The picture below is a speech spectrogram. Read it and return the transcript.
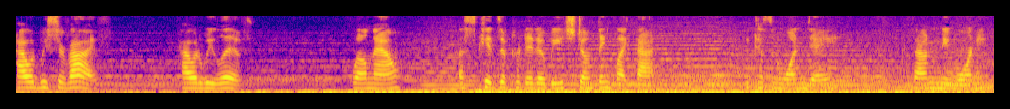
how would we survive? How would we live? Well, now, us kids of Perdido Beach don't think like that. Because in one day, without any warning,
